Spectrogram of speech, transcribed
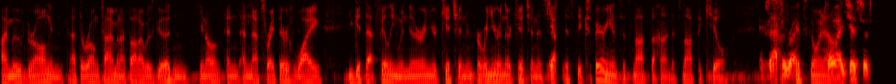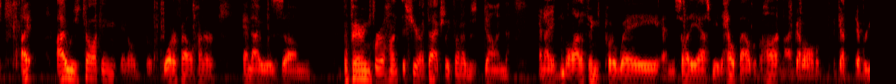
I moved wrong and at the wrong time, and I thought I was good, and you know, and and that's right there is why you get that feeling when you're in your kitchen or when you're in their kitchen. It's yep. just it's the experience. It's not the hunt. It's not the kill. Exactly right. It's going out. No, it's just, it's, I I was talking, you know, waterfowl hunter, and I was um, preparing for a hunt this year. I th- actually thought I was done, and I had a lot of things put away. And somebody asked me to help out with the hunt, and I've got all the got every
